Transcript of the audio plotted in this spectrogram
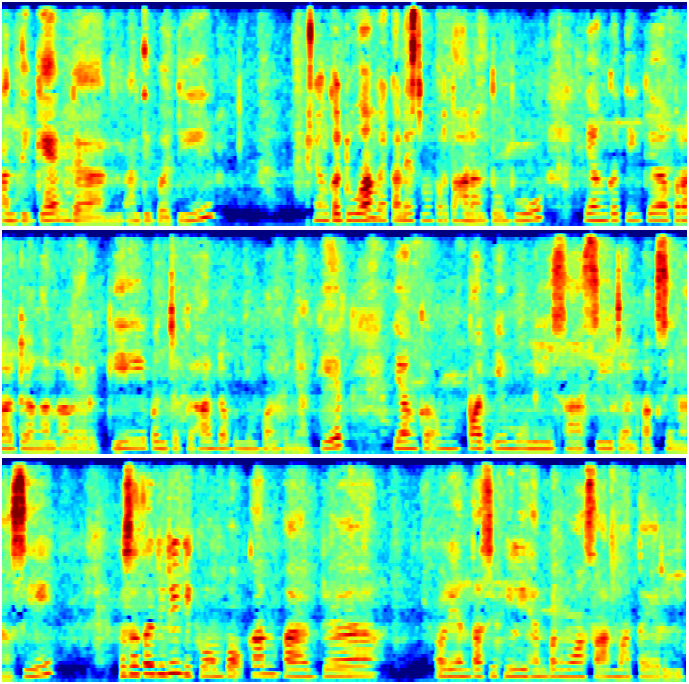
antigen dan antibodi. Yang kedua, mekanisme pertahanan tubuh. Yang ketiga, peradangan alergi, pencegahan dan penyembuhan penyakit. Yang keempat, imunisasi dan vaksinasi. Peserta didik dikelompokkan pada orientasi pilihan penguasaan materi.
